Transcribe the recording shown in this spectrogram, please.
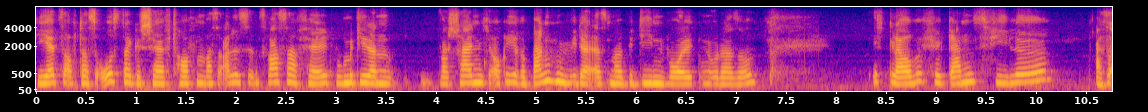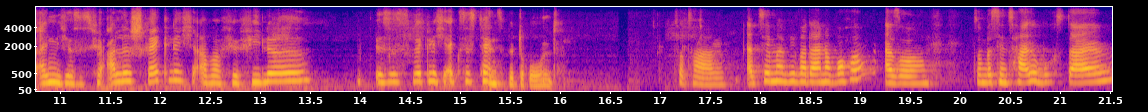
die jetzt auf das Ostergeschäft hoffen, was alles ins Wasser fällt, womit die dann wahrscheinlich auch ihre Banken wieder erstmal bedienen wollten oder so. Ich glaube, für ganz viele, also eigentlich ist es für alle schrecklich, aber für viele ist es wirklich existenzbedrohend. Total. Erzähl mal, wie war deine Woche? Also So ein bisschen Tagebuch-Style.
